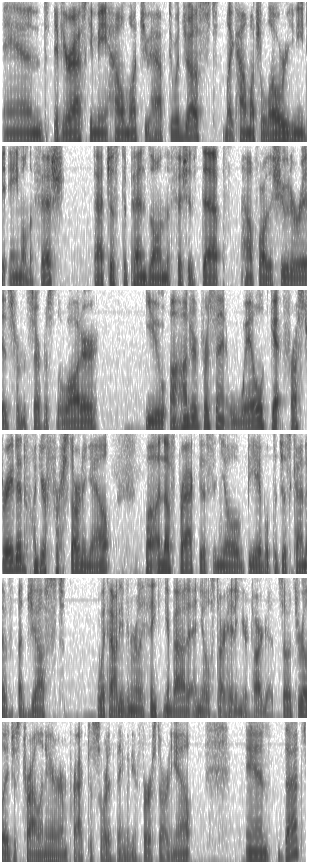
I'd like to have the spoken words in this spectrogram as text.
And if you're asking me how much you have to adjust, like how much lower you need to aim on the fish, that just depends on the fish's depth, how far the shooter is from the surface of the water. You 100% will get frustrated when you're first starting out, but enough practice and you'll be able to just kind of adjust without even really thinking about it and you'll start hitting your target. So it's really just trial and error and practice sort of thing when you're first starting out. And that's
